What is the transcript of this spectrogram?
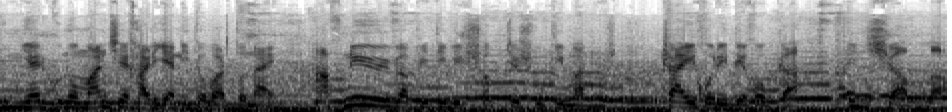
দুনিয়ার কোনো মানুষে হারিয়া নিতে পারতো নাই। আপনি ওই বা পৃথিবীর সবচেয়ে সুখী মানুষ। ট্রাই করি দেখো কা ইনশাআল্লাহ।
